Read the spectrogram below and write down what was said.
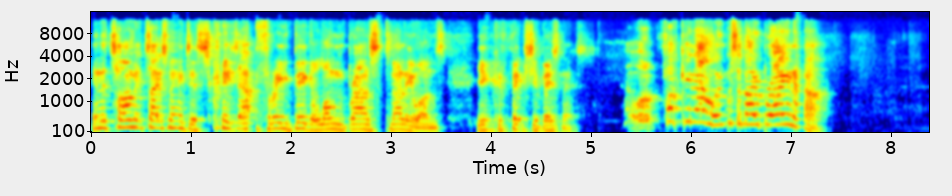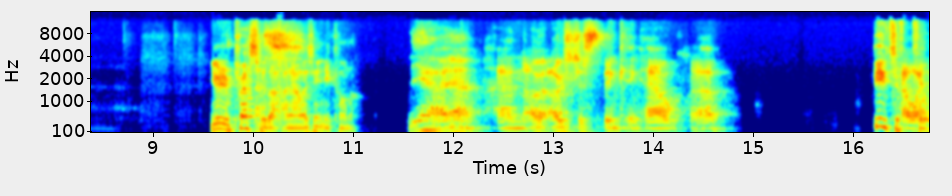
In the time it takes me to squeeze out three big, long, brown, smelly ones, you could fix your business. Well, fucking hell, it was a no brainer. You're impressed with that That's- analogy, aren't you, Connor? Yeah, I am. And I, I was just thinking how, uh, Beautiful. how I,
